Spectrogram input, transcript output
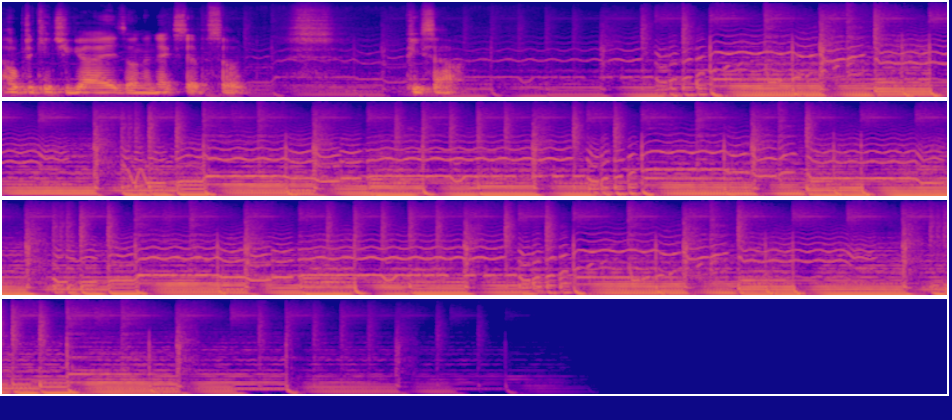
Hope to catch you guys on the next episode. Peace out.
